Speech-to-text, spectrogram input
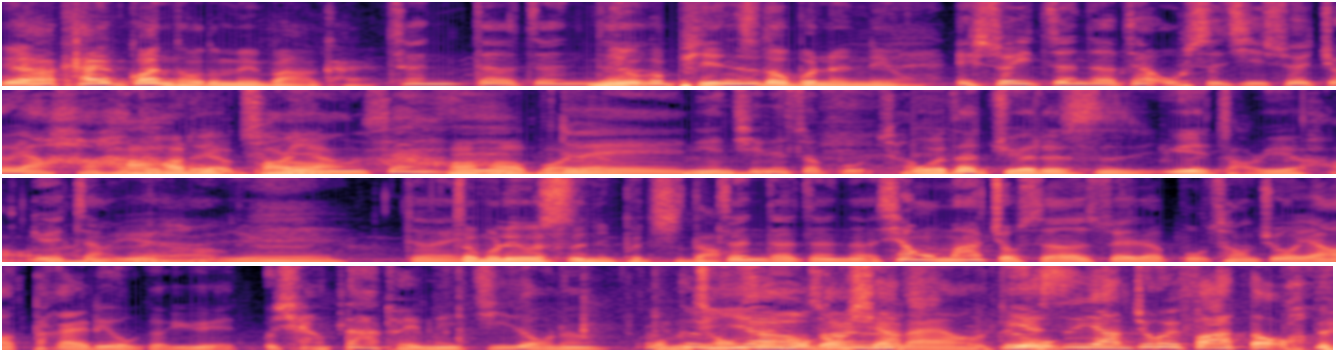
因为她开罐头都没办法开，真的真的，扭个瓶子都不能扭。哎，所以真的在五十几岁就要好好的保养，甚至对年轻的时候补充。我都觉得是越早越好。越早越好，因为对怎么流失你不知道。真的真的，像我妈九十二岁了，补充就要大概六个月。我想大腿没肌肉呢，我们从生走下来哦，也是一样就会发抖。对，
